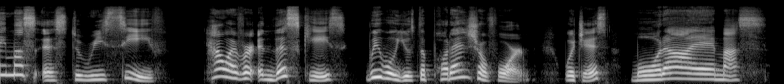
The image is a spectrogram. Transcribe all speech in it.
います is to receive. However, in this case, we will use the potential form, which is もらえます.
